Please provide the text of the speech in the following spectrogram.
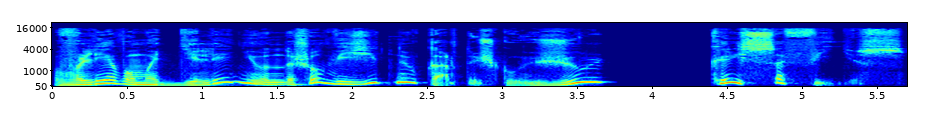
В левом отделении он нашел визитную карточку «Жюль Криссофидис».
